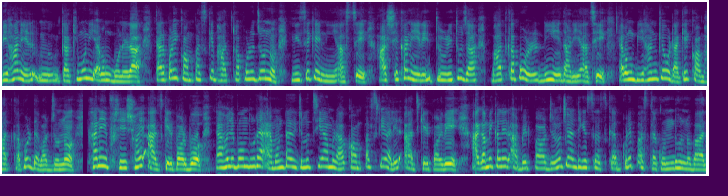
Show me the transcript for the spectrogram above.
বিহানের কাকিমণি এবং বোনেরা। তারপরে কম্পাসকে ভাত কাপড়ের জন্য নিজেকে নিয়ে আসছে আর সেখানে ঋতু ঋতুজা ভাত কাপড় নিয়ে দাঁড়িয়ে আছে এবং বিহানকেও ডাকে ভাত কাপড় দেওয়ার জন্য। এখানে শেষ হয় আজকের পর্ব। তাহলে বন্ধুরা এমনটা চলেছি আমরা কম্পাস রিয়ালের আজকের পর্বে। আগামীকালের আপডেট পাওয়ার জন্য চ্যানেলটিকে সাবস্ক্রাইব করে পাশ থাকুন। ধন্যবাদ।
